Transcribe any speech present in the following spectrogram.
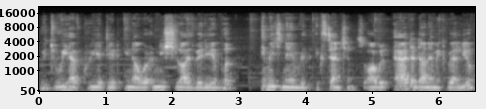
which we have created in our initialize variable image name with extension. So I will add a dynamic value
